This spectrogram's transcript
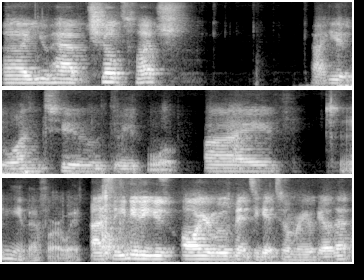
Uh, you have chill touch. Uh, he is one, two, three, four, five. He ain't that far away. Uh, so you need to use all your movement to get to him. Are you okay with that?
